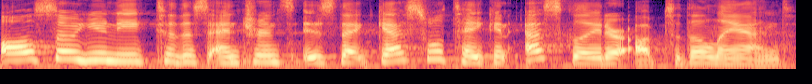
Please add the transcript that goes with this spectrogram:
Also unique to this entrance is that guests will take an escalator up to the land.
